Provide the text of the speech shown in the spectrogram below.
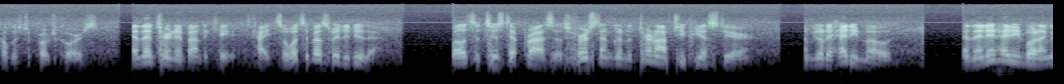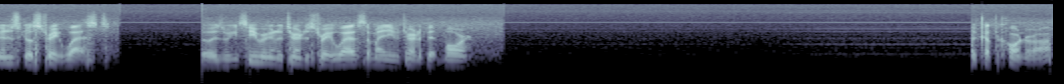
published approach course and then turn inbound to kite. So what's the best way to do that? Well, it's a two-step process. First, I'm going to turn off GPS steer. I'm going to heading mode. And then in heading mode, I'm going to just go straight west. So as we can see, we're going to turn to straight west. I might even turn a bit more. To cut the corner off.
